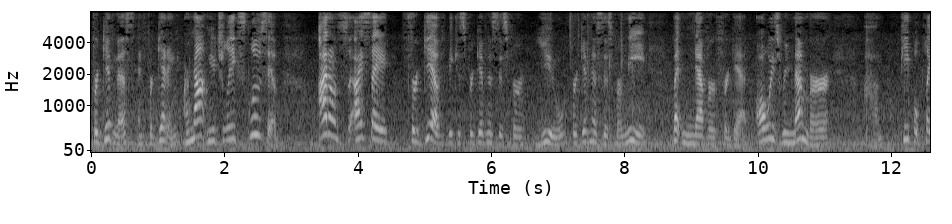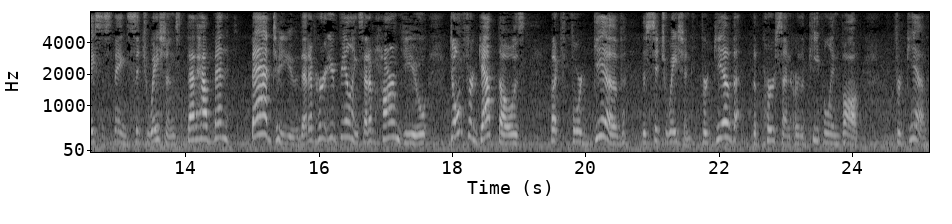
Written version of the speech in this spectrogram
forgiveness and forgetting are not mutually exclusive. I don't, I say forgive because forgiveness is for you, forgiveness is for me, but never forget. Always remember um, people, places, things, situations that have been bad to you, that have hurt your feelings, that have harmed you. Don't forget those but forgive the situation. Forgive the person or the people involved. Forgive.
